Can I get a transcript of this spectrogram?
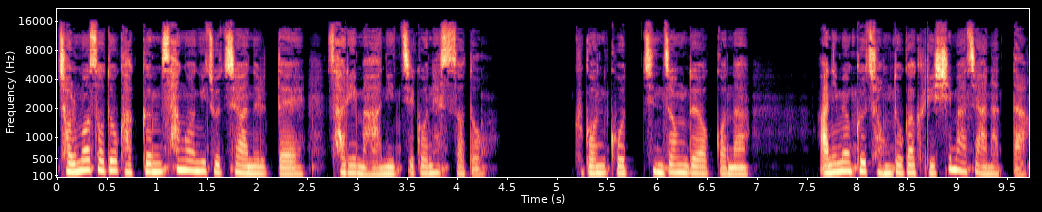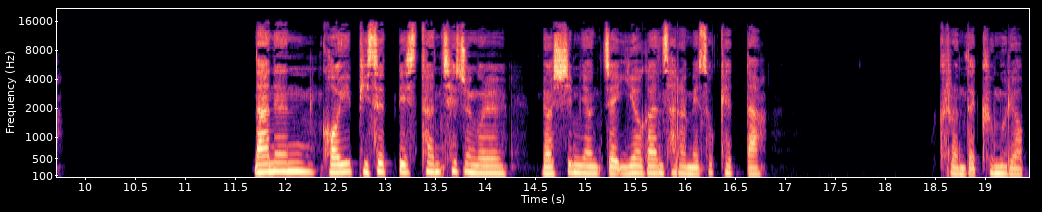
젊어서도 가끔 상황이 좋지 않을 때 살이 많이 찌곤 했어도 그건 곧 진정되었거나 아니면 그 정도가 그리 심하지 않았다. 나는 거의 비슷비슷한 체중을 몇십 년째 이어간 사람에 속했다. 그런데 그 무렵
